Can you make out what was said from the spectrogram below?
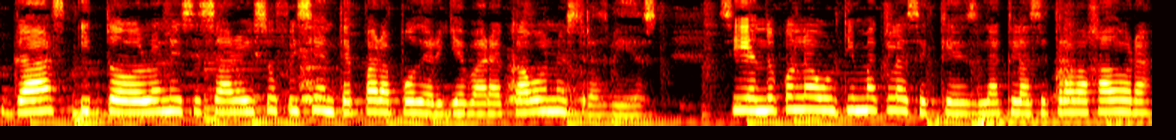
gas y todo lo necesario y suficiente para poder llevar a cabo nuestras vidas. Siguiendo con la última clase, que es la clase trabajadora,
